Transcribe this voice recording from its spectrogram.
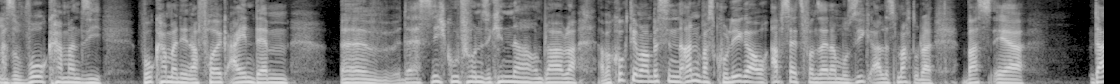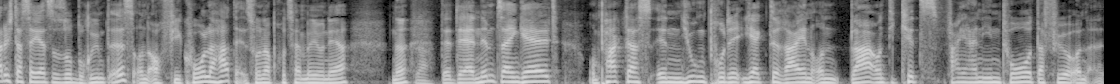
Also wo kann man sie, wo kann man den Erfolg eindämmen? Äh, das ist nicht gut für unsere Kinder und bla bla. Aber guck dir mal ein bisschen an, was Kollege auch abseits von seiner Musik alles macht oder was er dadurch, dass er jetzt so berühmt ist und auch viel Kohle hat, er ist 100% Millionär, ne? Der, der nimmt sein Geld und packt das in Jugendprojekte rein und bla und die Kids feiern ihn tot dafür und äh,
